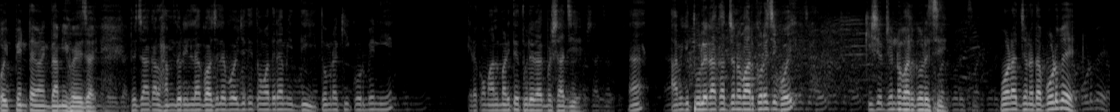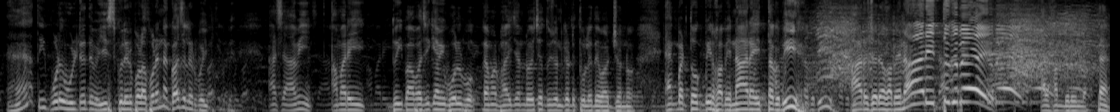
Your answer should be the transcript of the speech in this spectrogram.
ওই পেনটা অনেক দামি হয়ে যায়। তো যাক, আলহামদুলিল্লাহ, গজলের বই যদি তোমাদের আমি দিই, তোমরা কি করবে নিয়ে? এরকম আলমারিতে তুলে রাখবে, সাজিয়ে। হ্যাঁ? আমি কি তুলে রাখার জন্য বার করেছি বই? কিসের জন্য বার করেছি? পড়ার জন্য। তা পড়বে? হ্যাঁ তুই পড়ে উল্টে দেবে। স্কুলের পড়া পড়ে না, গজলের বই পড়বে। আচ্ছা আমি আমার এই দুই বাবাজিকে আমি বলব আমার ভাইজান রয়েছে, দুজনকে একটু তুলে দেওয়ার জন্য একবার তকবীর হবে না রে তকবীর, আর জোরে হবে না রে তকবীর আলহামদুলিল্লাহ, দেন,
